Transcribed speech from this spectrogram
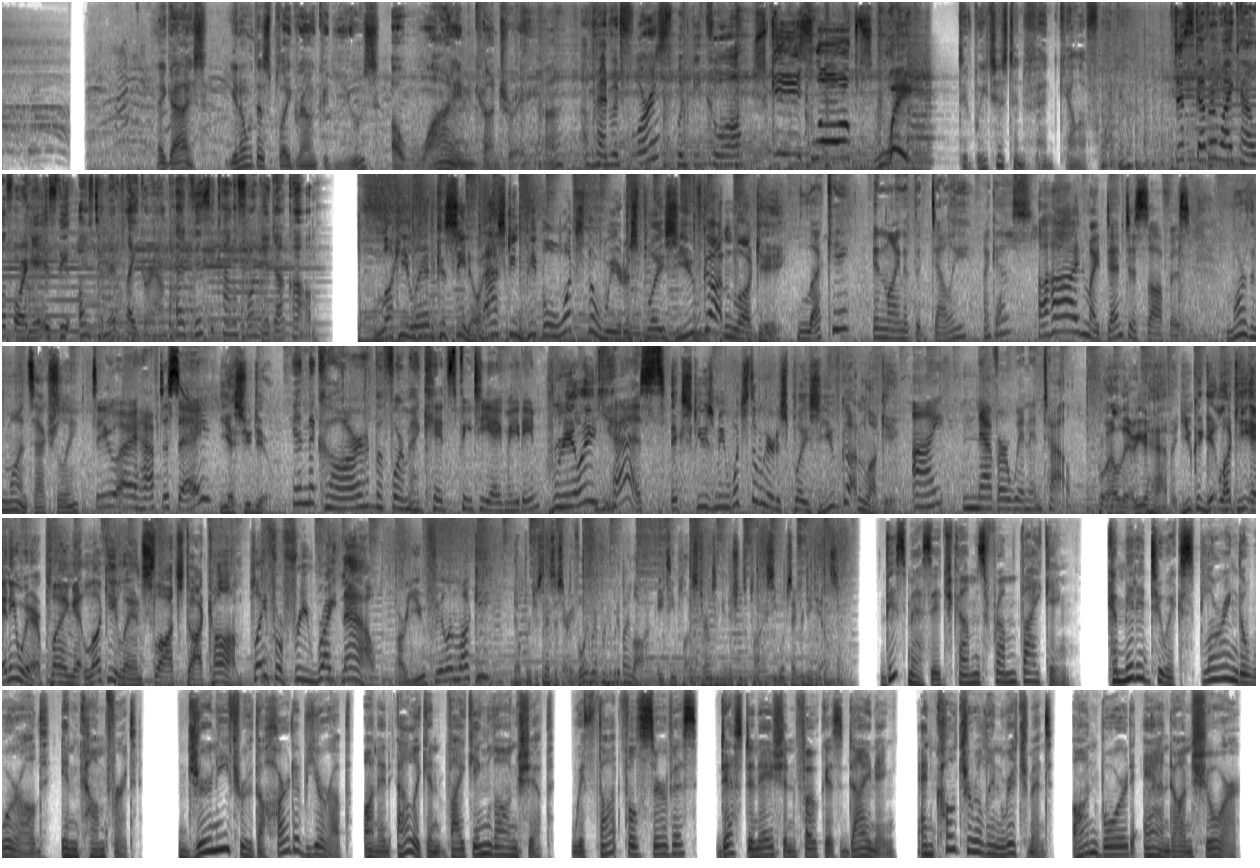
Hey guys, you know what this playground could use? A wine country, huh? A redwood forest would be cool. Ski slopes. Wait! Did we just invent California? Discover why California is the ultimate playground at visitcalifornia.com. Lucky Land Casino asking people what's the weirdest place you've gotten lucky? Lucky? In line at the deli, I guess? Aha, in my dentist's office. More than once, actually. Do I have to say? Yes, you do. In the car before my kids' PTA meeting. Really? Yes. Excuse me, what's the weirdest place you've gotten lucky? I never win and tell. Well, there you have it. You can get lucky anywhere playing at LuckyLandSlots.com. Play for free right now. Are you feeling lucky? No purchase necessary. Void where prohibited by law. 18 plus. Terms and conditions apply. See website for details. This message comes from Viking, committed to exploring the world in comfort. Journey through the heart of Europe on an elegant Viking longship with thoughtful service, destination focused dining, and cultural enrichment on board and on shore.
